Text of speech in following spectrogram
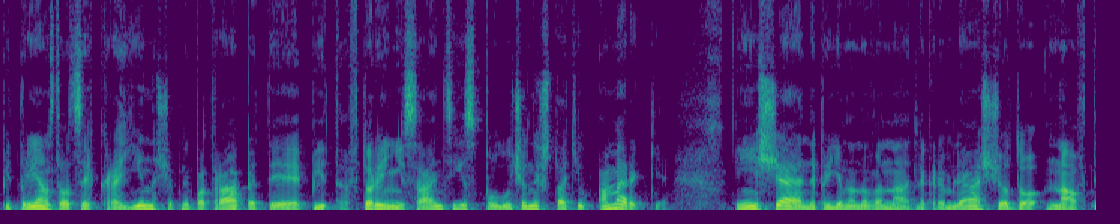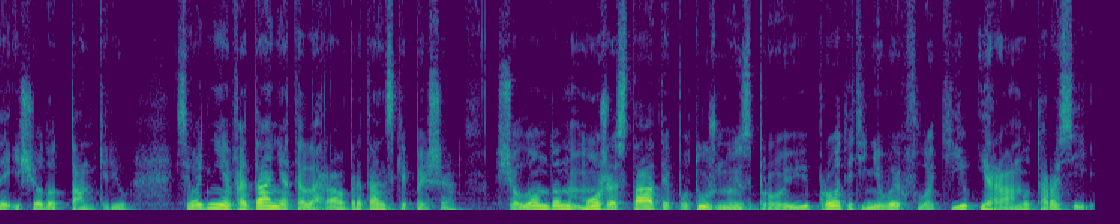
підприємства цих країн, щоб не потрапити під вторинні санкції Сполучених Штатів Америки. І ще неприємна новина для Кремля щодо нафти і щодо танкерів. Сьогодні видання Телеграф британське пише, що Лондон може стати потужною зброєю проти тіньових флотів Ірану та Росії.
